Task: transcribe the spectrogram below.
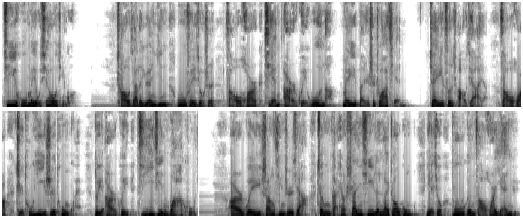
几乎没有消停过。吵架的原因无非就是枣花嫌二贵窝囊，没本事抓钱。这一次吵架呀，枣花只图一时痛快，对二贵极尽挖苦。二贵伤心之下，正赶上山西人来招工，也就不跟枣花言语，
